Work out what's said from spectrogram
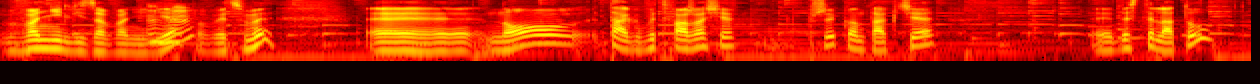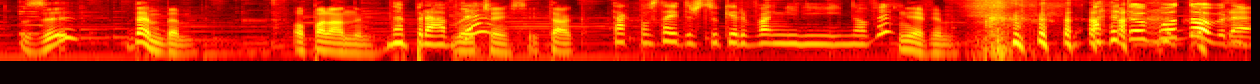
wanili za wanilię, mhm. powiedzmy, e, no tak, wytwarza się przy kontakcie destylatu z dębem opalanym. Naprawdę? Najczęściej, tak. Tak powstaje też cukier wanilinowy? Nie wiem. Ale to było dobre.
